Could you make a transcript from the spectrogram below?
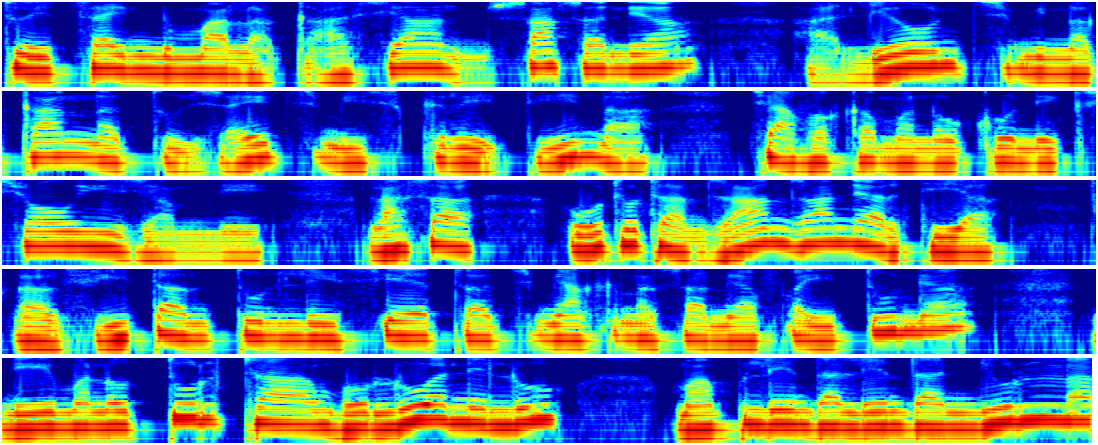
toe-tsain'ny Malagasy any ny sasany a! Aleony tsy mihinan-kanina toy izay tsy misy crédit na tsy afaka manao connexion izy amin'ny lasa ohatrohatran'izany izany ary dia vitan'itony lesehatra tsy miankina samihafa itony a! Ny manao tolotra amboalohany aloha mampilendalenda ny olona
